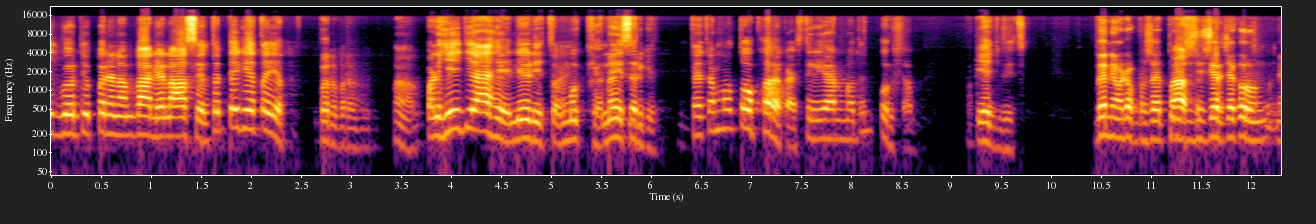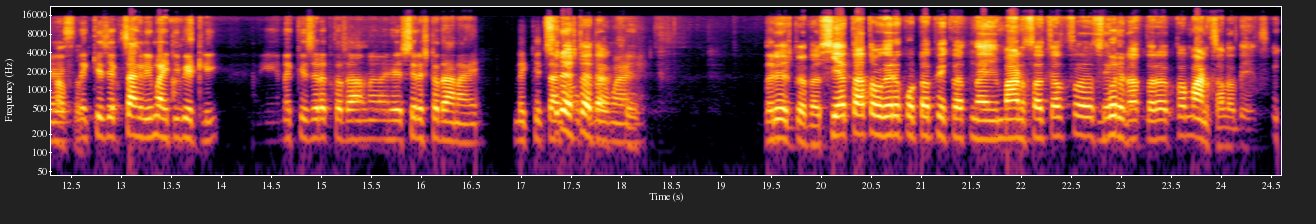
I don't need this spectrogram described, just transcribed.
एजवरती परिणाम झालेला असेल तर ते घेता येत बरोबर. हा, पण हे जे आहे लेडीजचं मुख्य नैसर्गिक त्याच्यामुळे तो फरक आहे स्त्रियांमध्ये पुरुषांमध्ये. एजबीच धन्यवाद डॉक्टर साहेब. तुमच्याशी चर्चा करून अं, असं. नक्कीच एक चांगली माहिती भेटली. आणि नक्कीच रक्तदान हे श्रेष्ठ दान आहे. नक्कीच चांगला श्रेष्ठ दान उपक्रम आहे. शेतात वगैरे कुठं पिकत नाही माणसाच्याच शरीरात रक्त माणसाला द्यायचं.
